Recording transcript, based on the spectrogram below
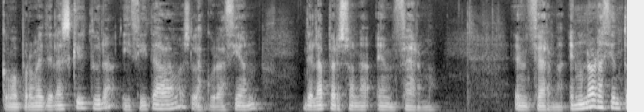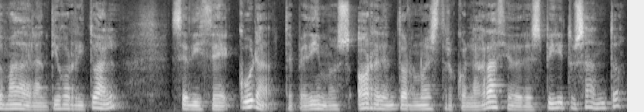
como promete la Escritura, y citábamos, la curación de la persona enfermo, enferma. En una oración tomada del antiguo ritual, se dice, cura, te pedimos, oh Redentor nuestro, con la gracia del Espíritu Santo,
